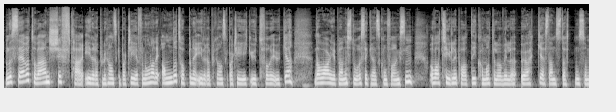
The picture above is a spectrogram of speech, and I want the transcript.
Men det ser ut til å være en skift her i det republikanske partiet, for noen av de andre toppene i det republikanske partiet gikk ut forrige uke. Da var de på denne store sikkerhetskonferansen og var tydelige på at de kommer til å ville øke den støtten som,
